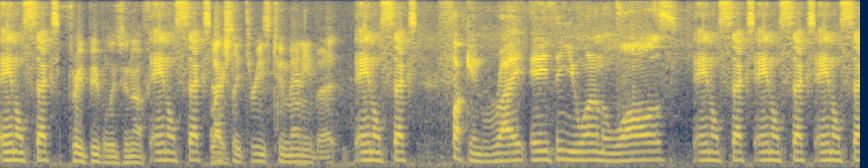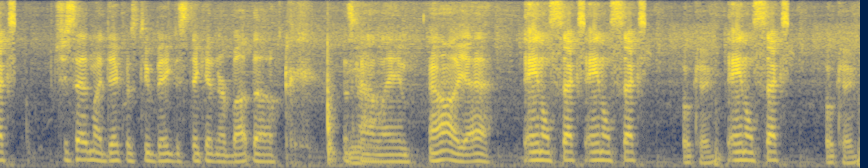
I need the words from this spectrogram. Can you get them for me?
Anal sex. Three people is enough. Anal sex. Actually, three's too many, but. Anal sex. Fucking right. Anything you want on the walls. Anal sex. Anal sex. Anal sex. She said my dick was too big to stick it in her butt, though. That's No. kind of lame. Oh yeah. Anal sex. Anal sex. Okay. Anal sex. Okay.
